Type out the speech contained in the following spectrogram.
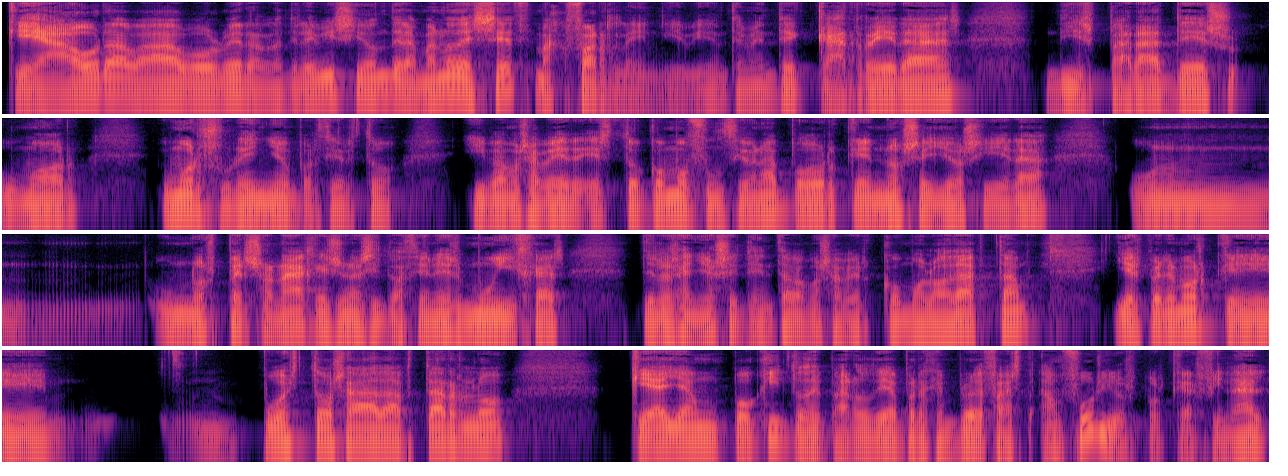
que ahora va a volver a la televisión de la mano de Seth MacFarlane. Y evidentemente carreras, disparates, humor, humor sureño, por cierto. Y vamos a ver esto cómo funciona porque no sé yo si era unos personajes y unas situaciones muy hijas de los años 70. Vamos a ver cómo lo adapta. Y esperemos que puestos a adaptarlo, que haya un poquito de parodia, por ejemplo, de Fast and Furious, porque al final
